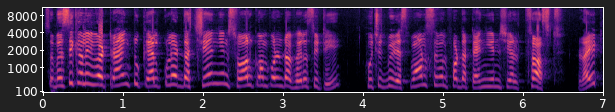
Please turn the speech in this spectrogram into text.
So, basically we are trying to calculate the change in Swirl component of velocity which would be responsible for the tangential thrust right.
